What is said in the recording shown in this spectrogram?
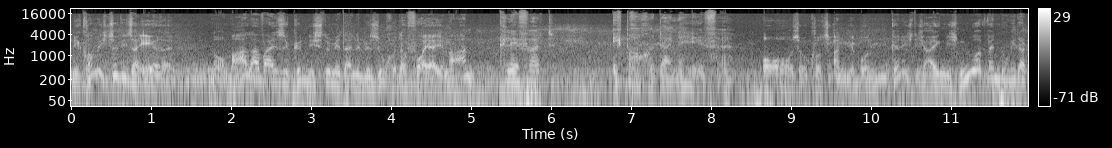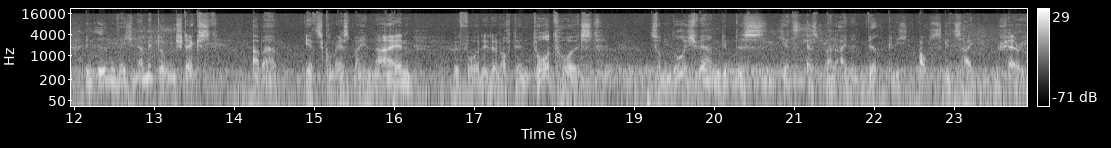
Wie komme ich zu dieser Ehre? Normalerweise kündigst du mir deine Besuche doch vorher immer an. Clifford, ich brauche deine Hilfe. Oh, so kurz angebunden kenne ich dich eigentlich nur, wenn du wieder in irgendwelchen Ermittlungen steckst. Aber jetzt komm erst mal hinein, bevor du dir noch den Tod holst. Zum Durchwärmen gibt es jetzt erstmal einen wirklich ausgezeichneten Sherry.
